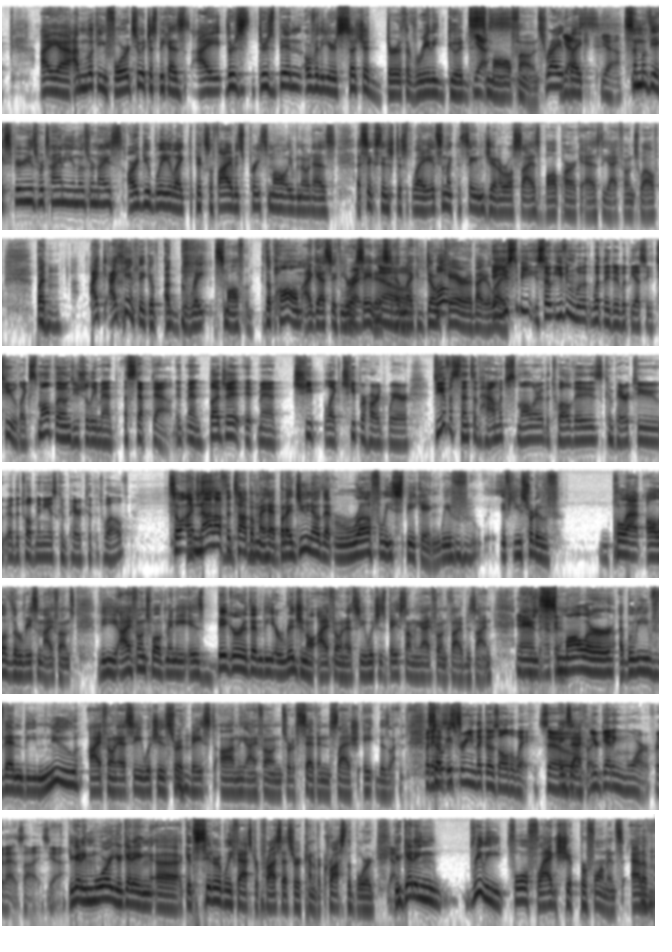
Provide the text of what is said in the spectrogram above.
I uh, I'm looking forward to it just because I there's there's been over the years such a dearth of really good yes. small phones, right? Yes. Like yeah. some of the Xperias were tiny and those were nice. Arguably, like the Pixel 5 is pretty small, even though it has a six inch display. It's in like the same general size ballpark as the iPhone 12. But mm-hmm. I, I can't think of a great small the palm i guess if you're right. a sadist no. and like don't well, care about your life it used to be so even with what they did with the se2 like small phones usually meant a step down it meant budget it meant cheap like cheaper hardware do you have a sense of how much smaller the 12 is compared to uh, the 12 mini is compared to the 12 so like I'm just, not off the top of my head, but I do know that roughly speaking, we've mm-hmm. if you sort of pull out all of the recent iPhones. The iPhone 12 mini is bigger than the original iPhone SE, which is based on the iPhone 5 design, and okay. smaller, I believe, than the new iPhone SE, which is sort of mm-hmm. based on the iPhone sort of 7 slash 8 design. But so it has a screen that goes all the way. So exactly. you're getting more for that size. Yeah. You're getting more. You're getting a considerably faster processor kind of across the board. Yeah. You're getting really full flagship performance out mm-hmm.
